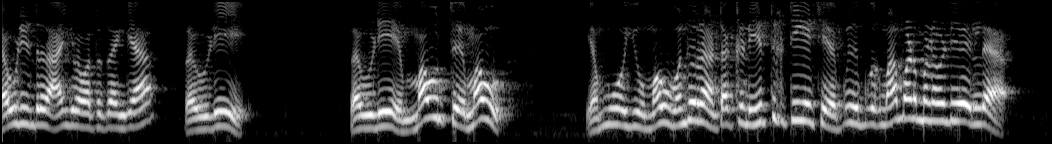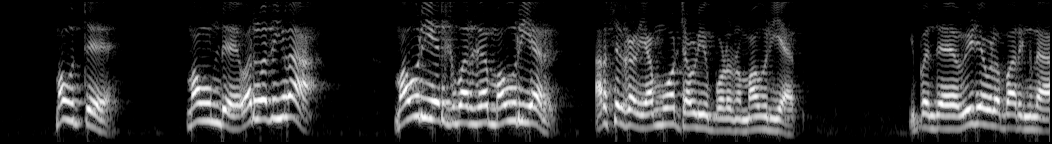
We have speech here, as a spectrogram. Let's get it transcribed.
ரவுடின்றது ஆங்கில வார்த்தை தாங்கயா ரவுடி ரவுடி மவுத்து மவு எம்ஓயு மவு வந்துடுறான் டக்குன்னு இத்துக்கு டிஹெச் இப்போ பண்ண வேண்டியதே இல்லை. மவுத்து மவுண்டு வருவாதீங்களா மௌரியருக்கு பாருங்கள் மௌரியர். அரசர்கள் எம்ஓ டபிள்யூ போடணும் மௌரியர். இப்போ இந்த வீடியோவில் பாருங்கன்னா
